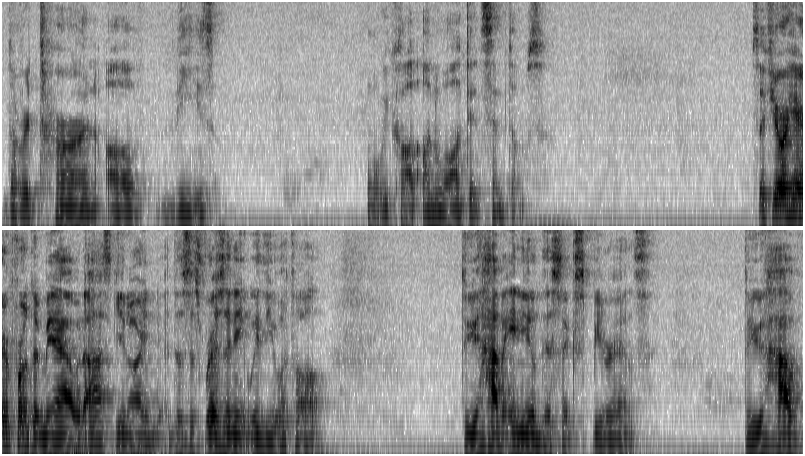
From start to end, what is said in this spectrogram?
the return of these what we call unwanted symptoms. So if you're here in front of me, I would ask, you know, does this resonate with you at all? Do you have any of this experience? Do you have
